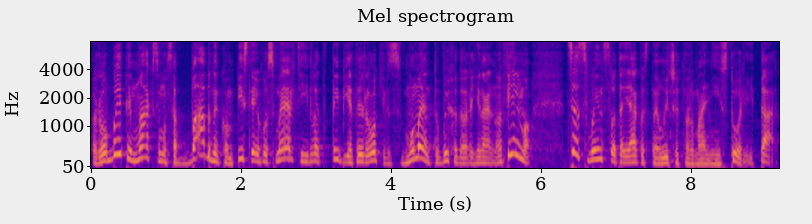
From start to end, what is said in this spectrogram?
робити Максимуса бабником після його смерті і 25 років з моменту виходу оригінального фільму. Це свинство та якось не личить нормальній історії. Так,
